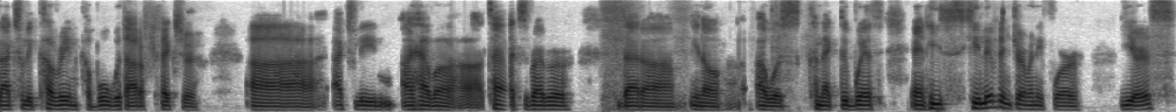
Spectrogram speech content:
actually covering Kabul without a fixer. Uh, actually, I have a, a taxi driver that uh, you know I was connected with, and he's he lived in Germany for years,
